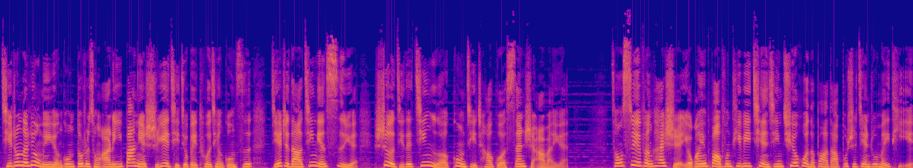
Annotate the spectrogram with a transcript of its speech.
其中的六名员工都是从二零一八年十月起就被拖欠工资，截止到今年四月，涉及的金额共计超过三十二万元。从四月份开始，有关于暴风 TV 欠薪缺货的报道不时见诸媒体。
